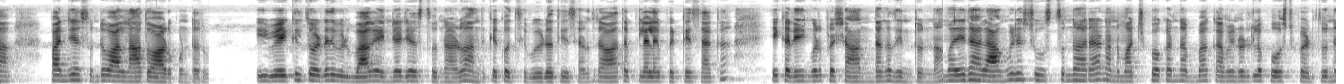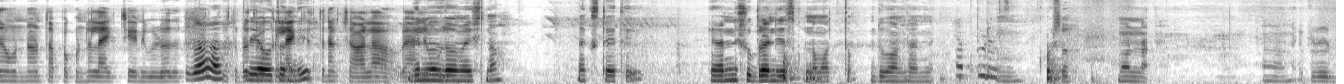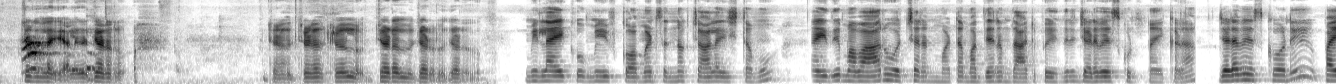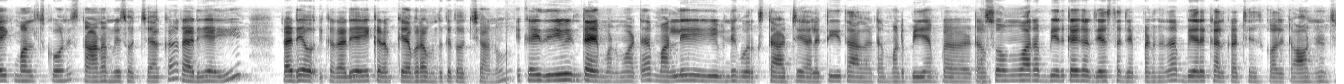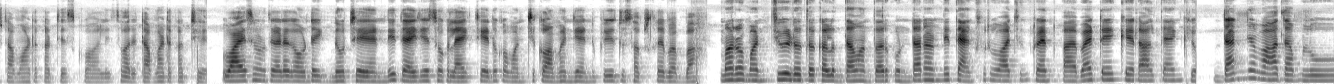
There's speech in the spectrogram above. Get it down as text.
పని చేస్తుంటే వాళ్ళు నాతో ఆడుకుంటారు. ఈ వెహికల్ తోటి వీడు బాగా ఎంజాయ్ చేస్తున్నాడు. అందుకే కొద్దిసేపు వీడియో తీశాను. తర్వాత పిల్లలకి పెట్టేశాక ఇక నేను కూడా ప్రశాంతంగా తింటున్నా. మరి నా లాంగ్ వీడియోస్ చూస్తున్నారా? నన్ను మర్చిపోకండి అబ్బా. కమ్యూనిటీలో పోస్ట్ పెడుతూనే ఉన్నాను. తప్పకుండా లైక్ చేయండి వీడియో. లైక్ చేస్తే నాకు చాలా వాల్యూబుల్. నెక్స్ట్ అయితే ఇవన్నీ శుభ్రం చేసుకున్నా మొత్తం దువ్వన్లన్నీ కూర్చో. మొన్న. ఇప్పుడు జడలు వేయాలి జడలు. జడలు జడలు జడలు జడలు జడలు జడలు. మీ లైక్ మీ కామెంట్స్ అన్ని నాకు చాలా ఇష్టము. ఇది మా వారు వచ్చారనమాట మధ్యాహ్నం దాటిపోయింది. నేను జడ వేసుకుంటున్నా ఇక్కడ. జడ వేసుకొని పైకి మలుచుకొని స్నానం చేసి వచ్చాక రెడీ అయ్యి రెడీ ఇక్కడ రెడీ అయ్యి ఇక్కడ కెమెరా ముందుకైతే వచ్చాను. ఇక ఇది ఈవినింగ్ టైం అనమాట మళ్ళీ ఈవినింగ్ వరకు స్టార్ట్ చేయాలి. టీ తాగటం మళ్ళీ బియ్యం కడగటం. సోమవారం బీరకాయ కట్ చేస్తాను చెప్పాను కదా. బీరకాయలు కట్ చేసుకోవాలి. ఆనియన్స్ టమాటా కట్ చేసుకోవాలి. సారీ టమాటా కట్ చేయాలి వాయిస్ తేడాగా ఉంటే ఇగ్నోర్ చేయండి. దయచేసి ఒక లైక్ చేయండి ఒక మంచి కామెంట్ చేయండి. ప్లీజ్ డూ సబ్స్క్రైబ్ అబ్బా. మరో మంచి వీడియోతో కలుద్దాం అంతవరకు ఉంటానండి. Thanks for watching friends. Bye bye. Take care all. Thank you ధన్యవాదములు.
